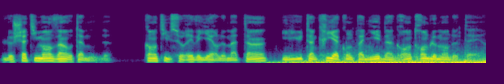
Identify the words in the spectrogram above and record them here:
le châtiment vint au Tamoud. Quand ils se réveillèrent le matin, il y eut un cri accompagné d'un grand tremblement de terre.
